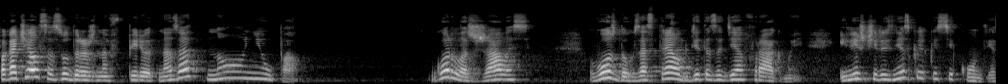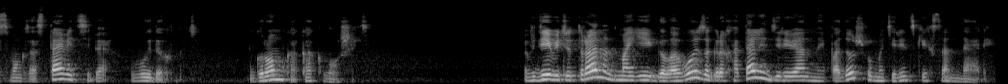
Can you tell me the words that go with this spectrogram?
Покачался судорожно вперед-назад, но не упал. Горло сжалось, воздух застрял где-то за диафрагмой, и лишь через несколько секунд я смог заставить себя выдохнуть, громко, как лошадь. В девять утра над моей головой загрохотали деревянные подошвы материнских сандалий.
